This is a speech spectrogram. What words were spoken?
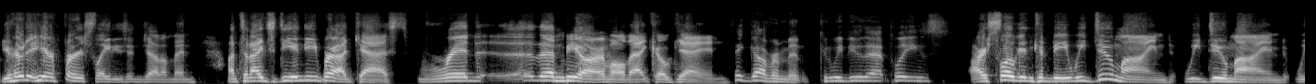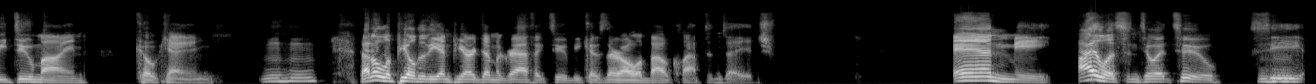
you heard it here first, ladies and gentlemen. On tonight's D and D broadcast, rid uh, the NPR of all that cocaine. Hey, government, could we do that, please? Our slogan could be: "We do mind, we do mind, we do mind cocaine." Mm-hmm. That'll appeal to the NPR demographic too, because they're all about Clapton's age. And me. I listen to it too. See,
